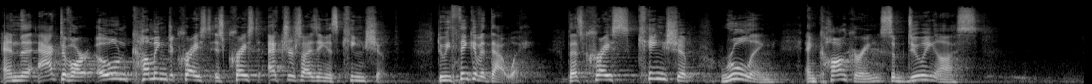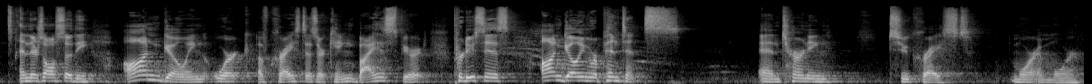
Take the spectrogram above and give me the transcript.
and the act of our own coming to Christ is Christ exercising his kingship. Do we think of it that way? That's Christ's kingship ruling and conquering, subduing us. And there's also the ongoing work of Christ as our king by his spirit produces ongoing repentance and turning to Christ more and more.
